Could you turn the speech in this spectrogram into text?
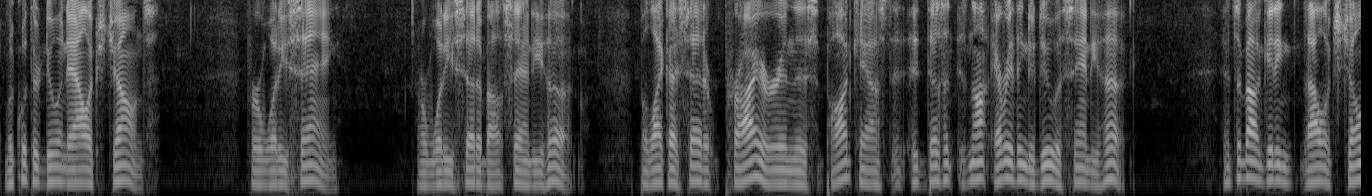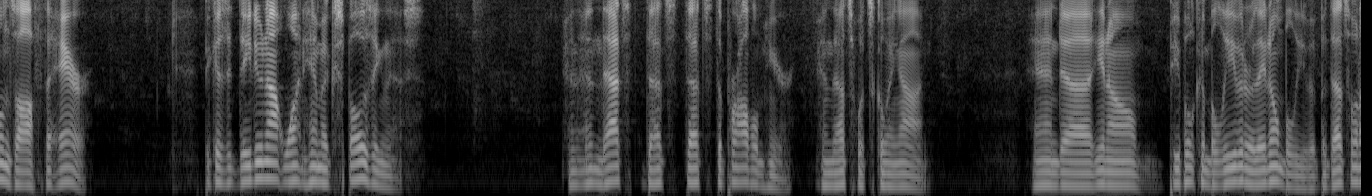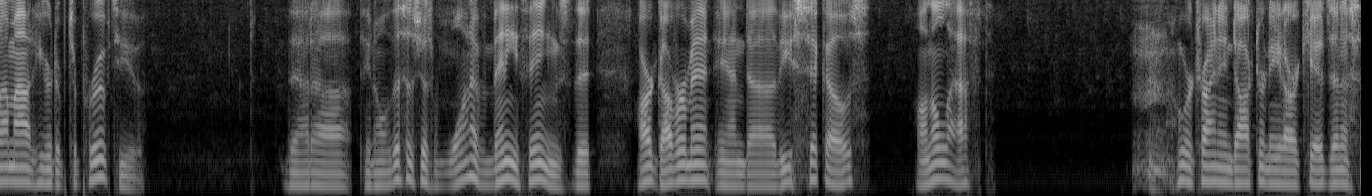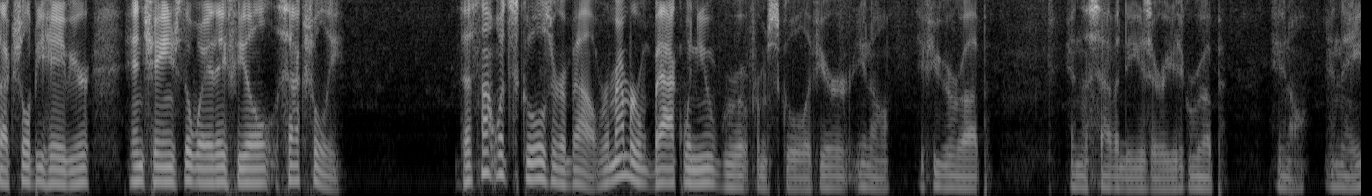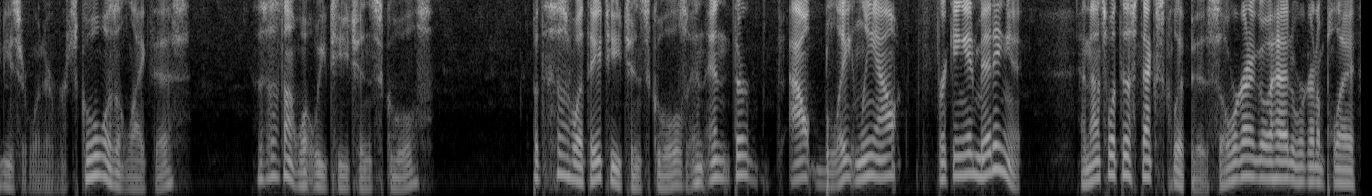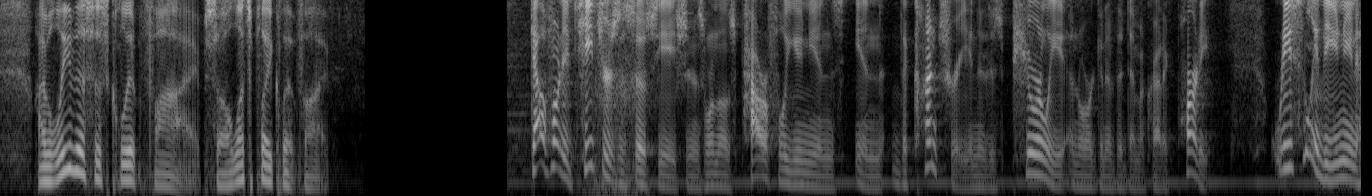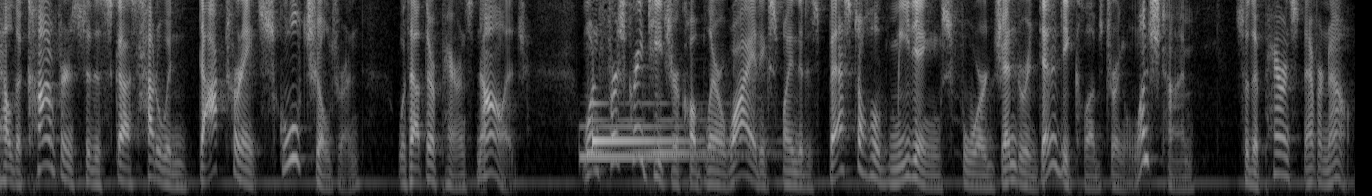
Look what they're doing to Alex Jones for what he's saying or what he said about Sandy Hook. But like I said prior in this podcast, it doesn't it's not everything to do with Sandy Hook. It's about getting Alex Jones off the air because they do not want him exposing this. And, and that's that's that's the problem here, and that's what's going on. And uh, you know, people can believe it or they don't believe it, but that's what I'm out here to, to prove to you that uh, you know this is just one of many things that our government and uh, these sickos on the left who are trying to indoctrinate our kids in a sexual behavior and change the way they feel sexually. That's not what schools are about. Remember back when you grew up from school, if you're, you know, if you grew up in the 70s or you grew up, you know, in the 80s or whatever, school wasn't like this. This is not what we teach in schools. But this is what they teach in schools, and, and they're out blatantly out freaking admitting it. And that's what this next clip is. So we're going to go ahead and we're going to play. I believe this is clip five. So let's play clip five. California Teachers Association is one of the most powerful unions in the country, and it is purely an organ of the Democratic Party. Recently, the union held a conference to discuss how to indoctrinate school children without their parents' knowledge. One first grade teacher called Blair Wyatt explained that it's best to hold meetings for gender identity clubs during lunchtime so that parents never know.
